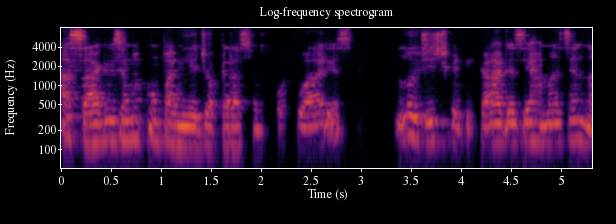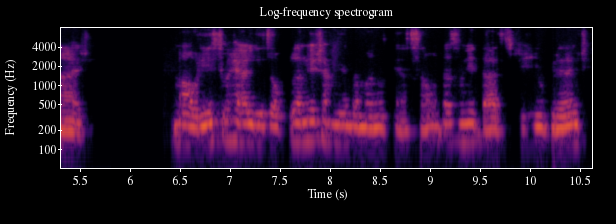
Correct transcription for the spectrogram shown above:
A Sagres é uma companhia de operações portuárias, logística de cargas e armazenagem. Maurício realiza o planejamento da manutenção das unidades de Rio Grande,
